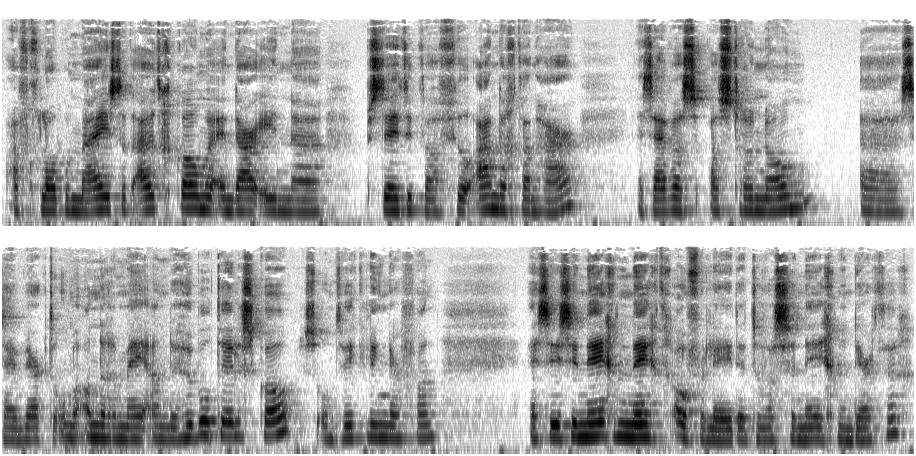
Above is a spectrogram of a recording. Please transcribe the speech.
afgelopen mei is dat uitgekomen. En daarin besteed ik wel veel aandacht aan haar. En zij was astronoom. Eh, zij werkte onder andere mee aan de Hubble-telescoop, dus de ontwikkeling daarvan. En ze is in 99 overleden, toen was ze 39.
